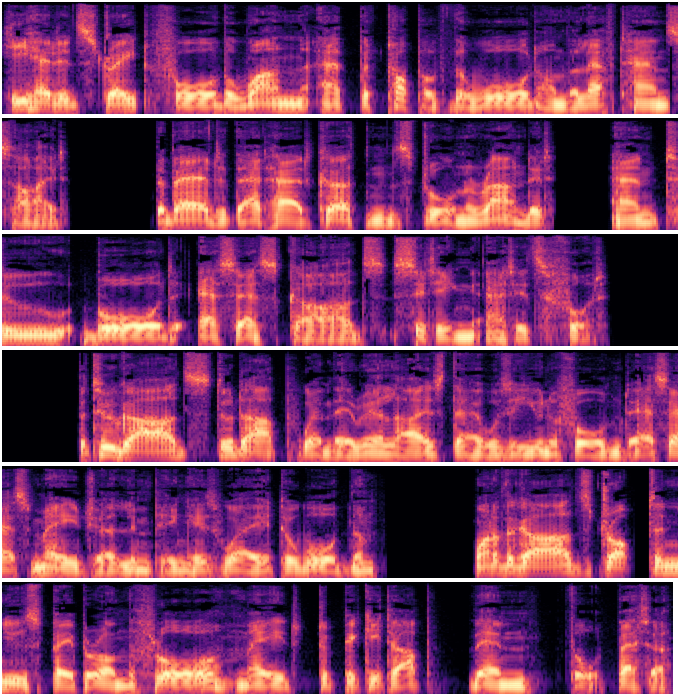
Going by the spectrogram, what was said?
He headed straight for the one at the top of the ward on the left hand side the bed that had curtains drawn around it, and two bored SS guards sitting at its foot. The two guards stood up when they realized there was a uniformed SS major limping his way toward them. One of the guards dropped a newspaper on the floor, made to pick it up, then thought better.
